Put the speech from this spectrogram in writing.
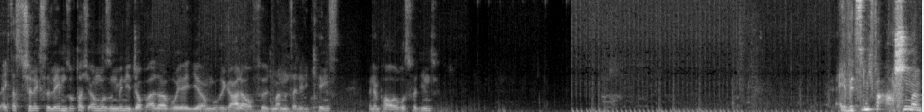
Ist echt das chilligste Leben. Sucht euch irgendwo so einen Minijob, Alter, wo ihr hier irgendwo Regale auffüllt, Mann, und seid ihr die Kings, wenn ihr ein paar Euros verdient. Ey, willst du mich verarschen, Mann?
